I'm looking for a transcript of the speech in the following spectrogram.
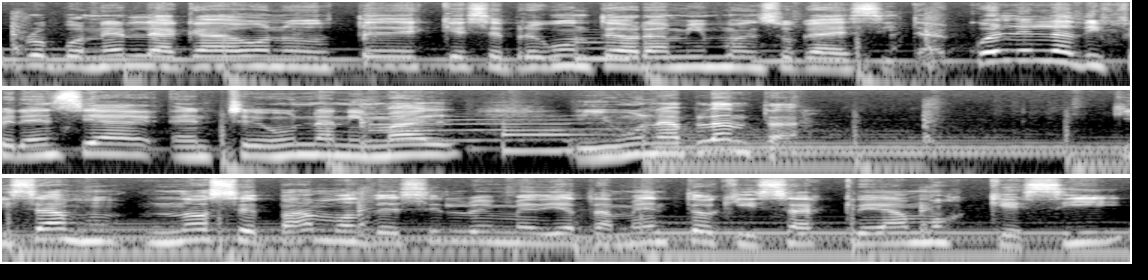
proponerle a cada uno de ustedes que se pregunte ahora mismo en su cabecita, ¿cuál es la diferencia entre un animal y una planta? Quizás no sepamos decirlo inmediatamente o quizás creamos que sí,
